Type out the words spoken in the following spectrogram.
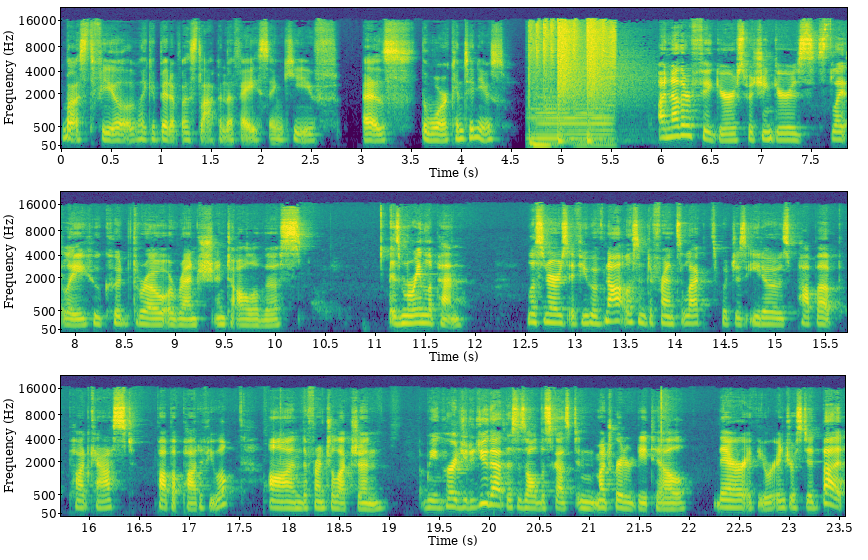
must feel like a bit of a slap in the face in Kiev as the war continues. Another figure, switching gears slightly, who could throw a wrench into all of this is Marine Le Pen. Listeners, if you have not listened to France Elect, which is Ido's pop up podcast, pop up pod, if you will, on the French election, we encourage you to do that. This is all discussed in much greater detail there if you were interested. But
